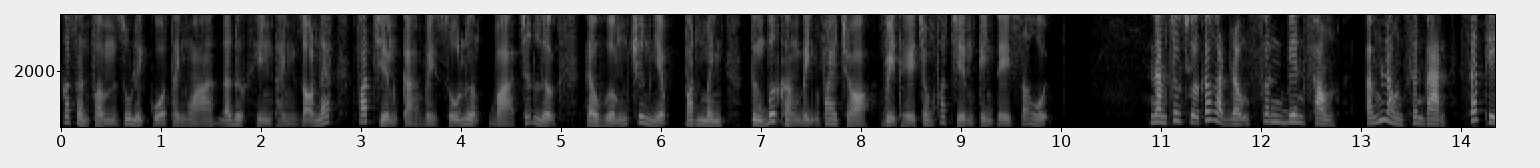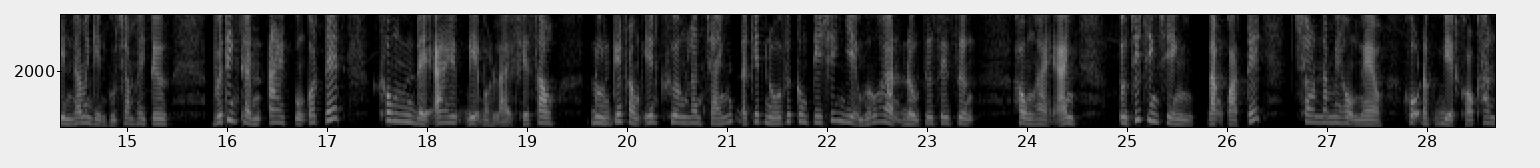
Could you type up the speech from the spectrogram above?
các sản phẩm du lịch của Thanh Hóa đã được hình thành rõ nét, phát triển cả về số lượng và chất lượng theo hướng chuyên nghiệp, văn minh, từng bước khẳng định vai trò, vị thế trong phát triển kinh tế xã hội. Nằm trong chuỗi các hoạt động Xuân Biên phòng, ấm lòng dân bản, Giáp Thìn năm 2024, với tinh thần ai cũng có Tết, không để ai bị bỏ lại phía sau, đồn biên phòng Yên Khương lang Chánh đã kết nối với công ty trách nhiệm hữu hạn đầu tư xây dựng Hồng Hải Anh tổ chức chương trình tặng quà Tết cho 50 hộ nghèo, hộ đặc biệt khó khăn,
